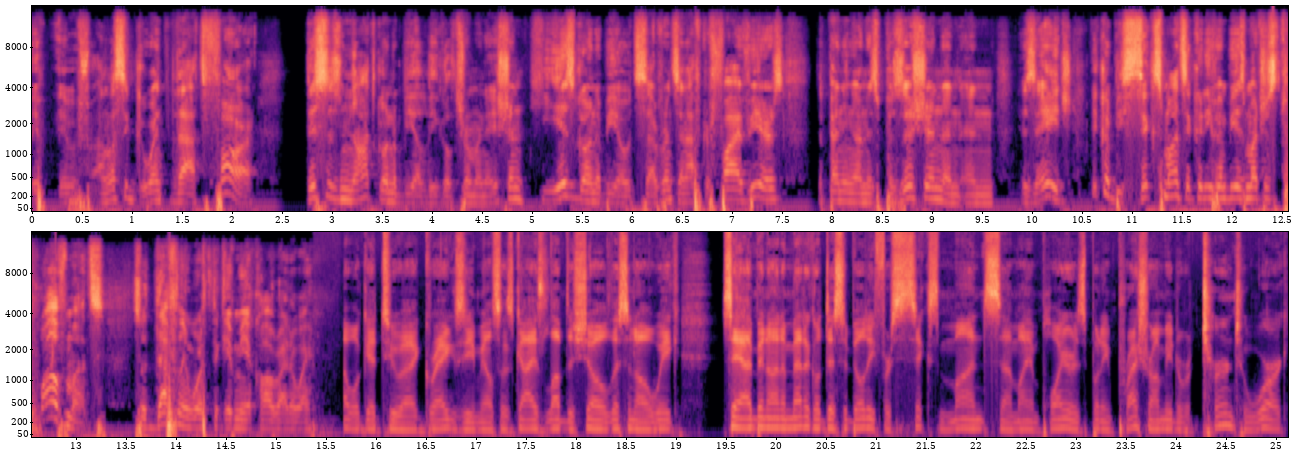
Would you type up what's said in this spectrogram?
if, if, unless it went that far, this is not going to be a legal termination. He is going to be owed severance, and after five years, depending on his position and, and his age, it could be six months. It could even be as much as 12 months. So definitely worth to give me a call right away. We'll get to uh, Greg's email. Says, guys, love the show. Listen all week. Say, I've been on a medical disability for six months. Uh, my employer is putting pressure on me to return to work.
